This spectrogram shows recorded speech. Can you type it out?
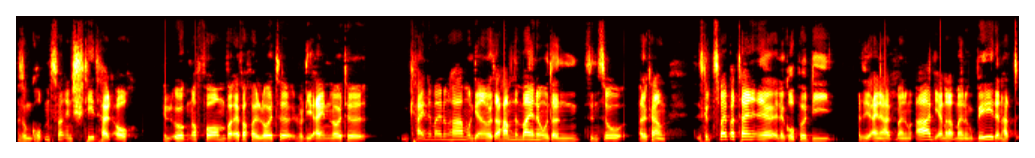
so ein Gruppenzwang entsteht halt auch in irgendeiner Form, weil einfach weil Leute, weil die einen Leute keine Meinung haben und die anderen Leute haben eine Meinung und dann sind so, also keine Ahnung, es gibt zwei Parteien in der, in der Gruppe, die, also die eine hat Meinung A, die andere hat Meinung B, dann hat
